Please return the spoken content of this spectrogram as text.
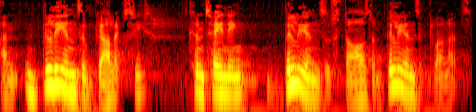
And billions of galaxies containing billions of stars and billions of planets.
